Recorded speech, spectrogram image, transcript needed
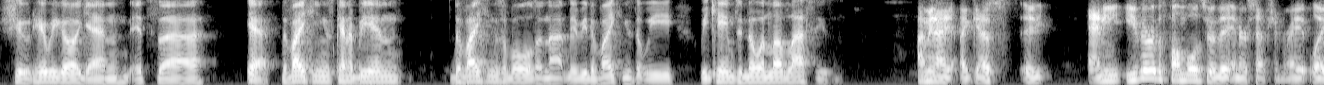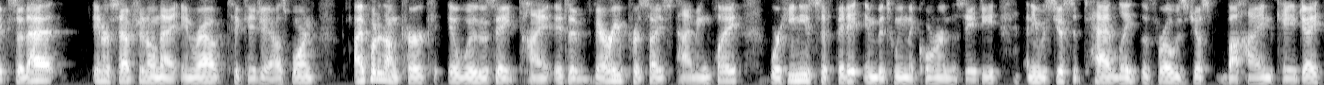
shoot here we go again? It's uh yeah the Vikings kind of being the Vikings of old and not maybe the Vikings that we we came to know and love last season. I mean, I, I guess it, any either the fumbles or the interception, right? Like so that interception on that in route to KJ Osborn I put it on Kirk. It was a time. It's a very precise timing play where he needs to fit it in between the corner and the safety, and he was just a tad late. The throw was just behind KJ,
